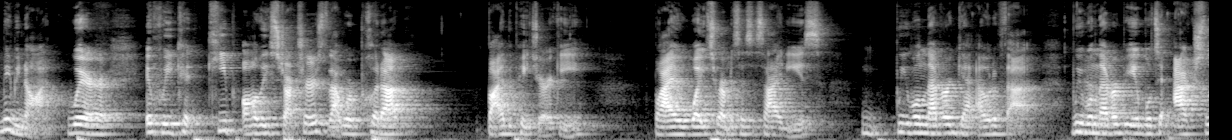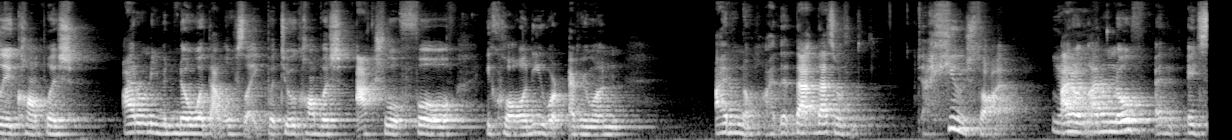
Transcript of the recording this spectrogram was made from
maybe not where if we could keep all these structures that were put up by the patriarchy by white supremacist societies we will never get out of that we will never be able to actually accomplish i don't even know what that looks like but to accomplish actual full equality where everyone i don't know I, that that's a, a huge thought Yeah. I don't I don't know, if, and it's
